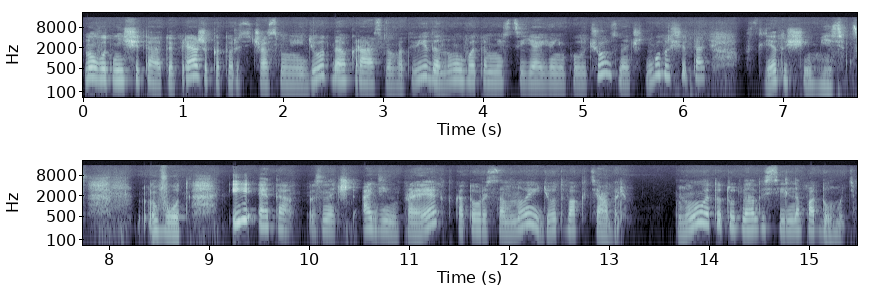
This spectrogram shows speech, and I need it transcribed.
Ну вот не считая той пряжи, которая сейчас мне идет, да, красного вида, но в этом месяце я ее не получу, значит буду считать в следующий месяц. Вот. И это, значит, один проект, который со мной идет в октябрь. Ну, это тут надо сильно подумать.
